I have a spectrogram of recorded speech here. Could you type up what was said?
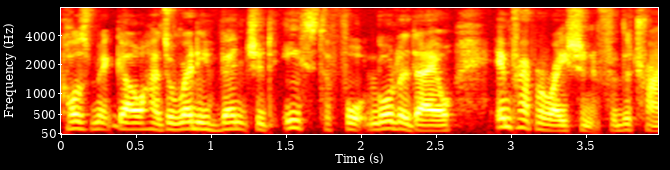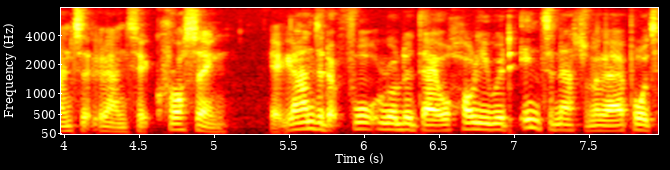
Cosmic Girl has already ventured east to Fort Lauderdale in preparation for the transatlantic crossing. It landed at Fort Lauderdale Hollywood International Airport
